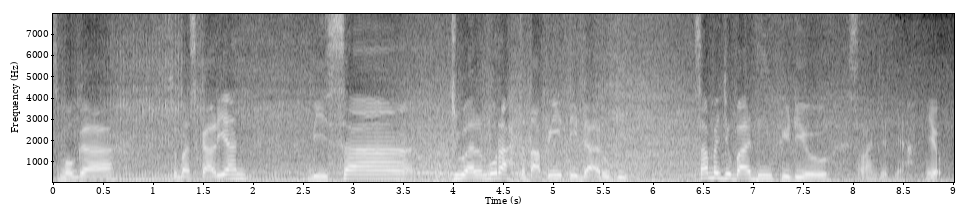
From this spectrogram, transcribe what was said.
Semoga sobat sekalian bisa jual murah tetapi tidak rugi. Sampai jumpa di video selanjutnya. Yuk.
